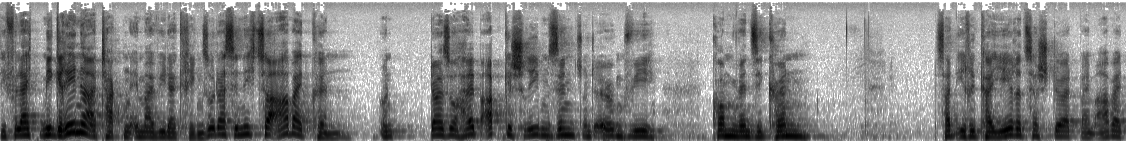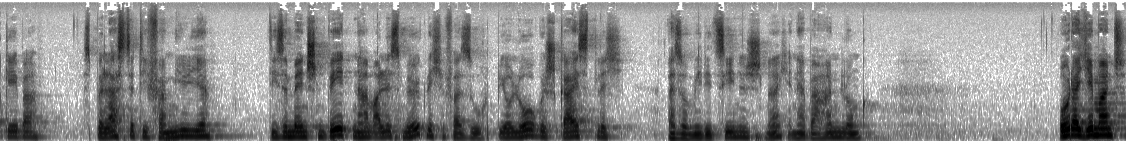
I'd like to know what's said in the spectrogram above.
die vielleicht Migräneattacken immer wieder kriegen, sodass sie nicht zur Arbeit können und da so halb abgeschrieben sind und irgendwie kommen, wenn sie können. Das hat ihre Karriere zerstört beim Arbeitgeber, es belastet die Familie. Diese Menschen beten, haben alles Mögliche versucht, biologisch, geistlich, also medizinisch, ne, in der Behandlung. Oder jemand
